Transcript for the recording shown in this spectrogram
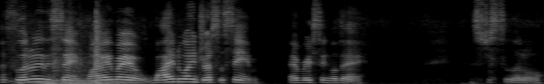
It's literally the same. Why am I? Why do I dress the same every single day? It's just a little,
